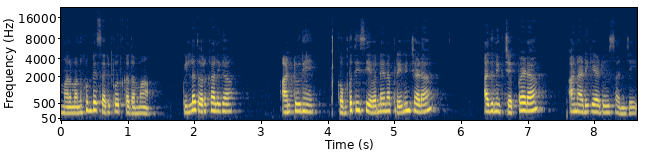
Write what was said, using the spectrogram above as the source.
మనం అనుకుంటే సరిపోదు కదమ్మా. పిల్ల దొరకాలిగా. అంటూనే కొంపతీసి ఎవరినైనా ప్రేమించాడా? అది నీకు చెప్పాడా? అని అడిగాడు సంజయ్.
